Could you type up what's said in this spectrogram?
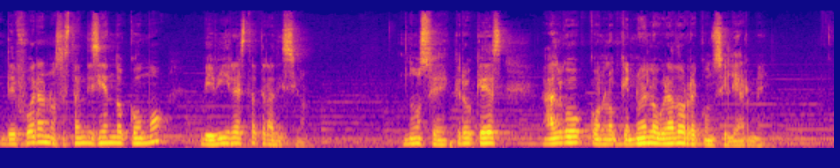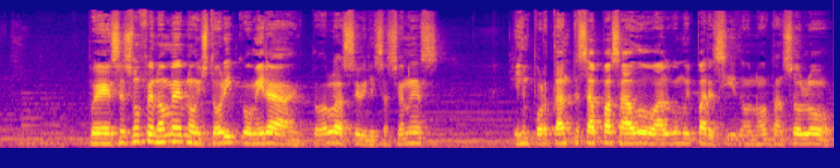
de fuera nos están diciendo cómo vivir esta tradición. No sé, creo que es algo con lo que no he logrado reconciliarme. Pues es un fenómeno histórico, mira, en todas las civilizaciones importantes ha pasado algo muy parecido, ¿no? Tan solo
